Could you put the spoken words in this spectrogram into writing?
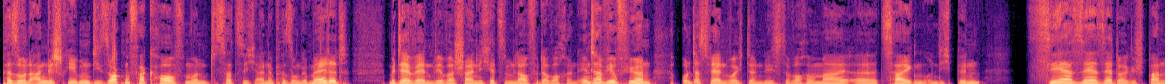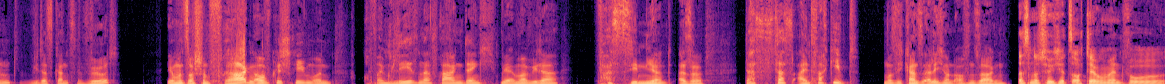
Personen angeschrieben, die Socken verkaufen und es hat sich eine Person gemeldet. Mit der werden wir wahrscheinlich jetzt im Laufe der Woche ein Interview führen und das werden wir euch dann nächste Woche mal äh, zeigen. Und ich bin sehr, sehr, sehr doll gespannt, wie das Ganze wird. Wir haben uns auch schon Fragen aufgeschrieben und auch beim Lesen der Fragen denke ich mir immer wieder faszinierend. Also, dass es das einfach gibt, muss ich ganz ehrlich und offen sagen. Das ist natürlich jetzt auch der Moment, wo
